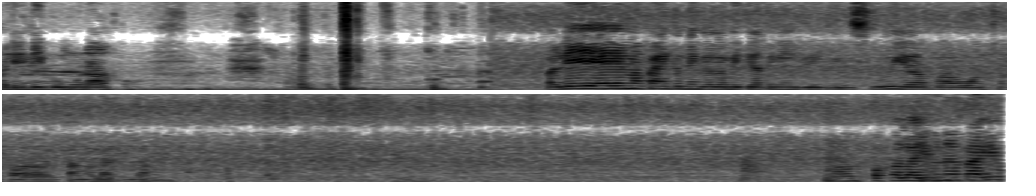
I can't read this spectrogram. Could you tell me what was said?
Maliligo muna ako. Bali, ayan mga pangito na gagamitin natin yung ingredients. Luya, bawang, tsaka tanglad lang. Magpakalayo na tayo.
